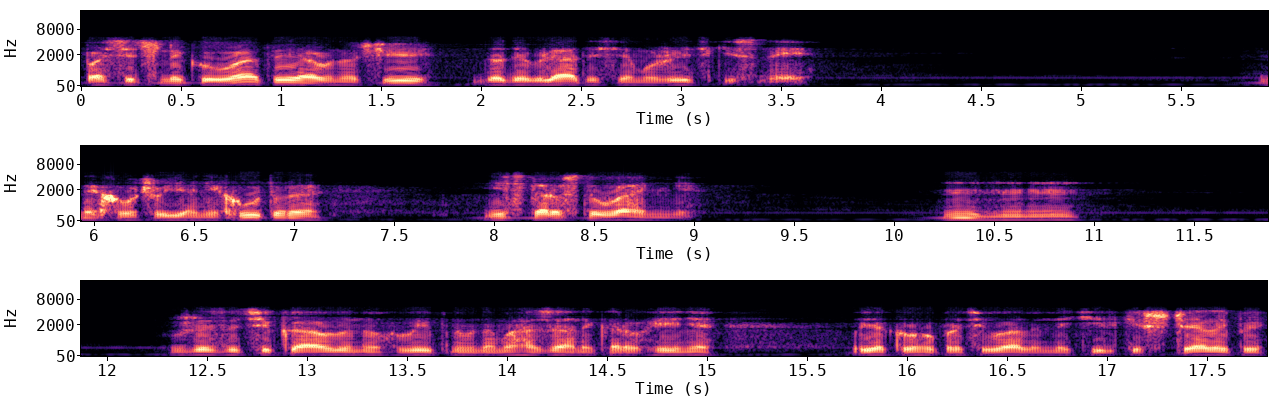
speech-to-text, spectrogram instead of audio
пасічникувати, а вночі додивлятися мужицькі сни. Не хочу я ні хутора, ні старостування. Угу. Вже зацікавлено глипнув на магазаника рогиня, у якого працювали не тільки щелепи,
